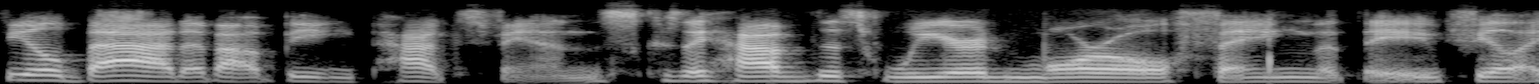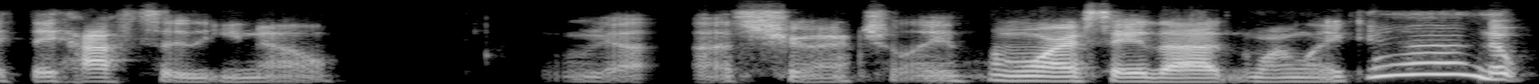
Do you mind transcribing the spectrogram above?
feel bad about being Pats fans because they have this weird moral thing that they feel like they have to, you know. Yeah, that's true. Actually, the more I say that, the more I'm like, eh, nope.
